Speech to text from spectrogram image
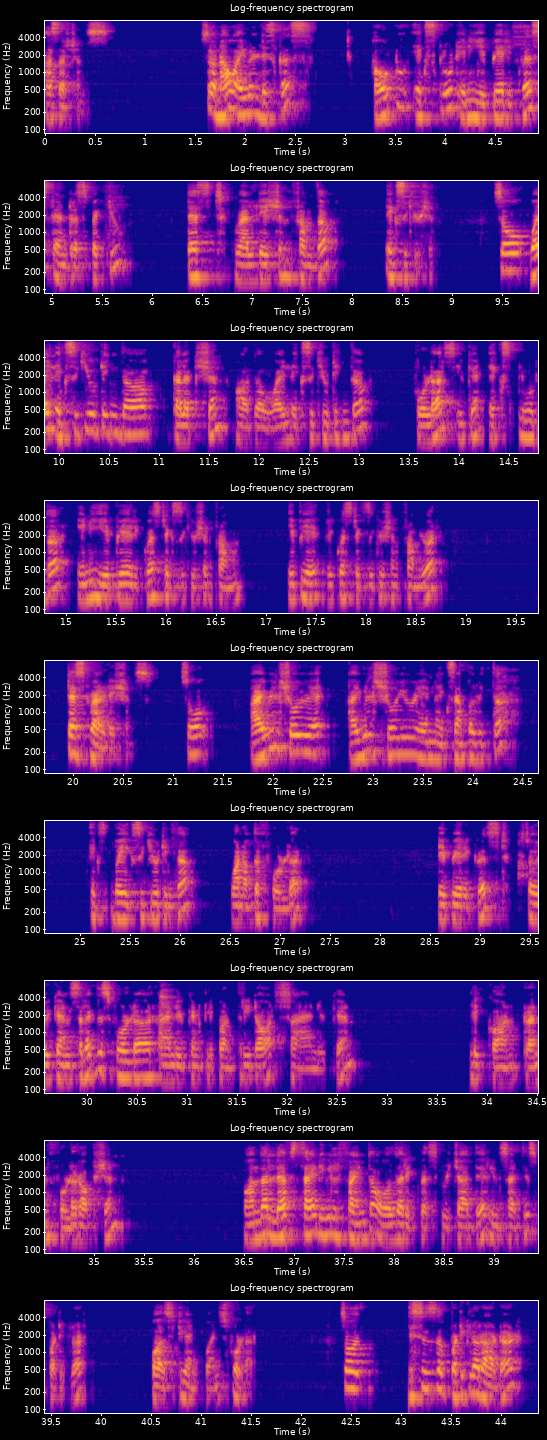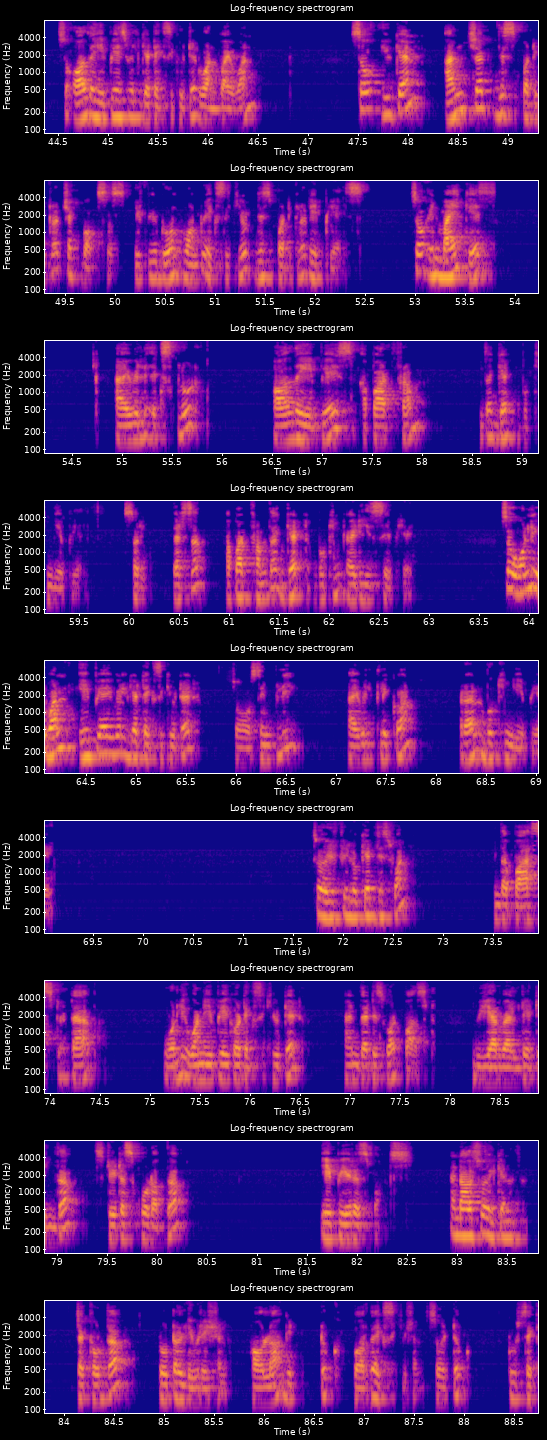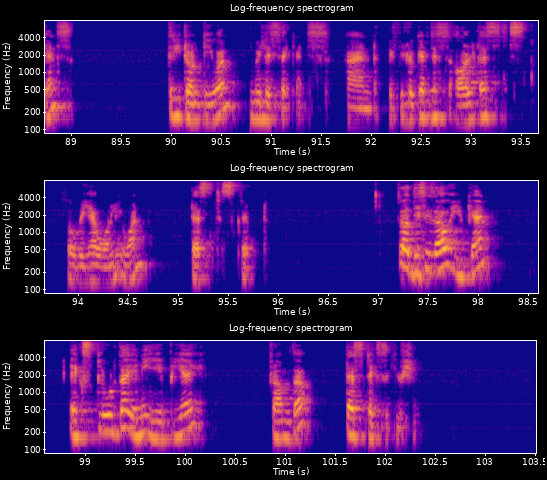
assertions. So now I will discuss how to exclude any API request and respective test validation from the execution. So while executing the collection or the while executing the folders, you can exclude the any API request execution from API request execution from your test validations. So I will show you a, I will show you an example with the by executing the one of the folder API request. So you can select this folder and you can click on three dots and you can click on run folder option. On the left side you will find the, all the requests which are there inside this particular positive endpoints folder. So this is the particular order. So all the APIs will get executed one by one. So you can uncheck this particular checkboxes if you don't want to execute this particular APIs. So in my case, I will exclude all the APIs apart from the get booking API. Sorry, that's a apart from the get booking IDs API. So only one API will get executed. So simply I will click on run booking API. So if you look at this one in the passed tab, only one API got executed and that is what passed. We are validating the status code of the API response. And also you can check out the total duration, how long it took for the execution. So it took 2 seconds 321 milliseconds. And if you look at this all tests so we have only one test script. So this is how you can exclude the any API from the test execution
